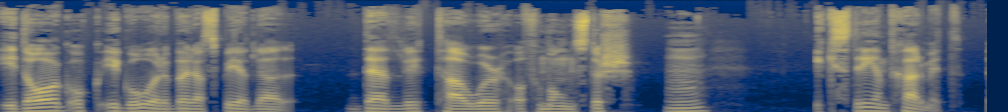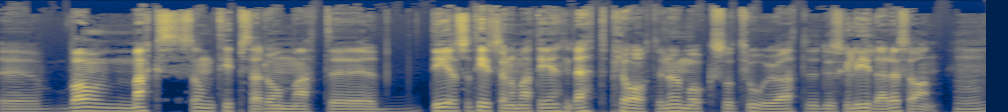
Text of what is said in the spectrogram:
idag och igår börjat spela Deadly Tower of Monsters. Mm. Extremt charmigt. Eh, var Max som tipsade om att, eh, dels så tipsade de om att det är en lätt Platinum och så tror jag att du skulle gilla det sa han. Mm.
